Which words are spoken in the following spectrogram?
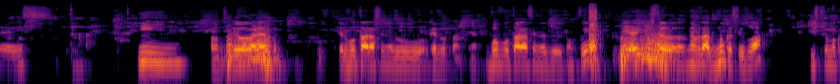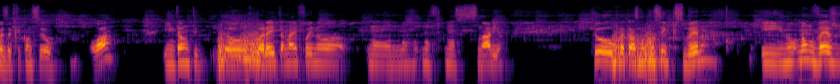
é isso. E pronto, eu agora quero voltar à cena do. Quero voltar. É, vou voltar à cena de Ponte Lima. E isto, na verdade, nunca saiu de lá. Isto foi uma coisa que aconteceu lá. E então, tipo, eu reparei também foi no, no, no, num cenário que eu por acaso não consigo perceber e não, não me vejo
